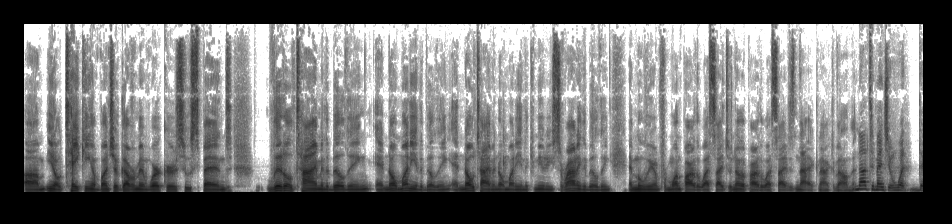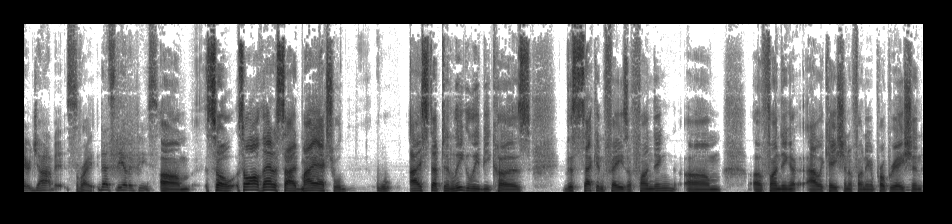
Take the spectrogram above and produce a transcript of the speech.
Um, you know, taking a bunch of government workers who spend little time in the building and no money in the building and no time and no money in the community surrounding the building and moving them from one part of the west side to another part of the west side is not economic development. Not to mention what their job is. Right. That's the other piece. Um, so, so all that aside, my actual, I stepped in legally because the second phase of funding, um, of funding allocation, of funding appropriation,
